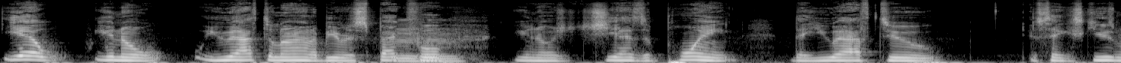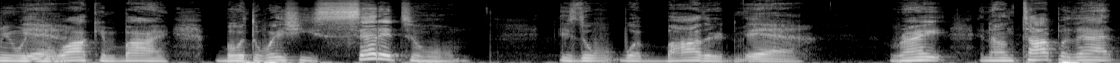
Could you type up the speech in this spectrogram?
yeah you know you have to learn how to be respectful Mm-hmm. you know she has a point that you have to say excuse me when Yeah. you're walking by but the way she said it to him is the what bothered me Yeah. right and on top of that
